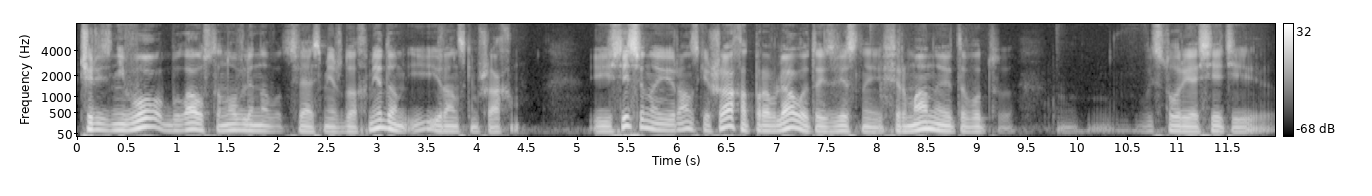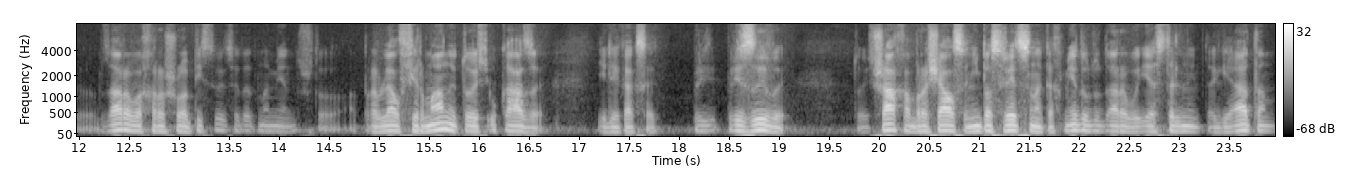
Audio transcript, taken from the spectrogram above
через него была установлена вот связь между Ахмедом и иранским шахом. И, естественно, иранский шах отправлял, это известные фирманы, это вот в истории Осетии Зарова хорошо описывается этот момент, что отправлял фирманы, то есть указы, или, как сказать, призывы. То есть шах обращался непосредственно к Ахмеду Дударову и остальным тагиатам,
